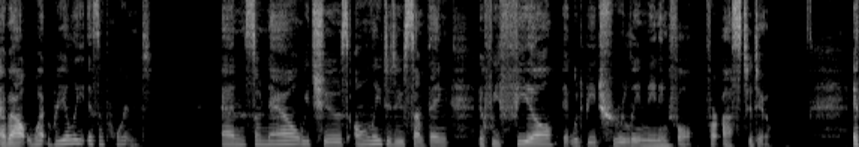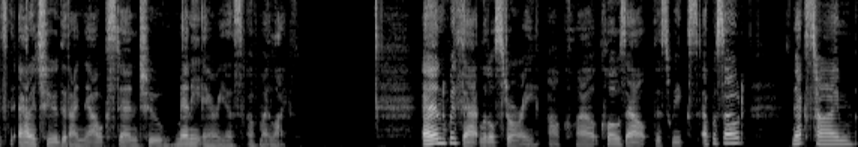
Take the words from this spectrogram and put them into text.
about what really is important. And so now we choose only to do something if we feel it would be truly meaningful for us to do. It's an attitude that I now extend to many areas of my life. And with that little story, I'll cl- close out this week's episode Next time,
